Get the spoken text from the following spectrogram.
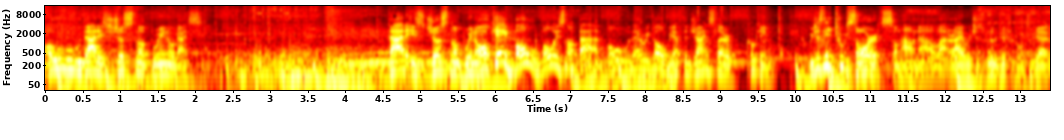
Oh, that is just not bueno, guys. That is just not bueno. Okay, bow. Bow is not bad. Bow, there we go. We have the Giant Slayer cooking. We just need two swords somehow now, right? Which is really difficult to get.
